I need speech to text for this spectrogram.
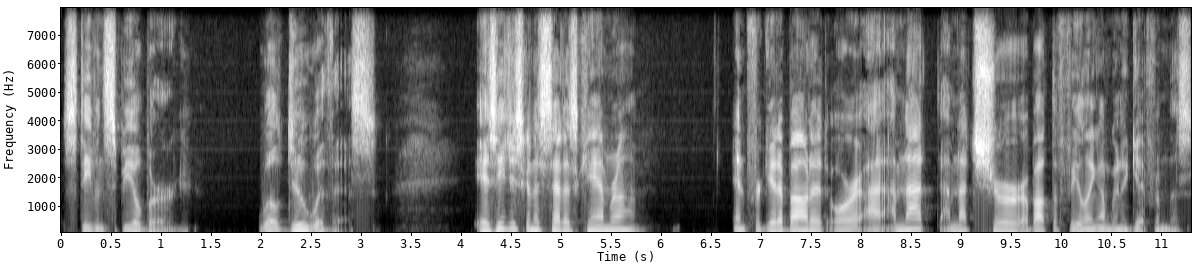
Steven Spielberg will do with this. Is he just going to set his camera and forget about it, or I, am not? I'm not sure about the feeling I'm going to get from this,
